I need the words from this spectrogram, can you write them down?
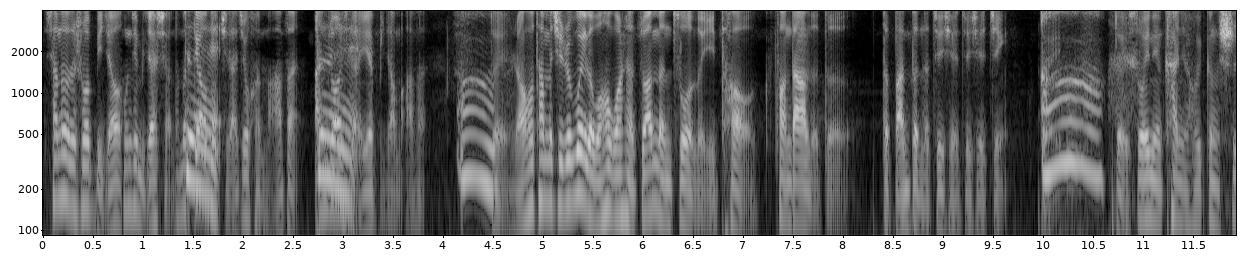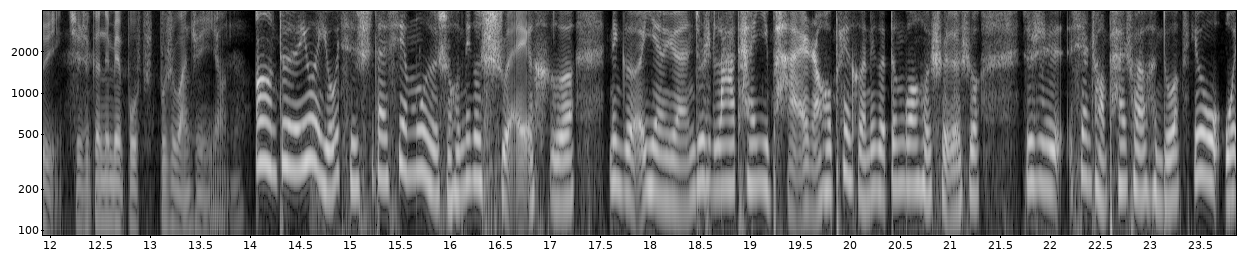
相对来说比较空间比较小，他们调度起来就很麻烦，安装起来也比较麻烦。嗯，对，然后他们其实为了文化广场专门做了一套放大了的的版本的这些这些景。对哦，对，所以你看起来会更适应，其实跟那边不不是完全一样的。嗯，对，因为尤其是在谢幕的时候，那个水和那个演员就是拉开一排，然后配合那个灯光和水的时候，就是现场拍出来很多。因为我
